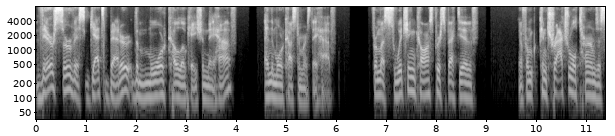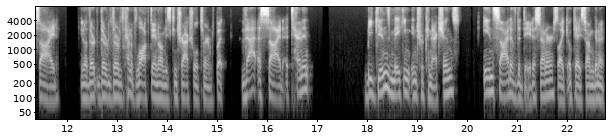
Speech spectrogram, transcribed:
their service gets better the more co-location they have and the more customers they have. From a switching cost perspective, you know, from contractual terms aside, you know, they're they're they're kind of locked in on these contractual terms. But that aside, a tenant begins making interconnections inside of the data centers. Like, okay, so I'm gonna,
